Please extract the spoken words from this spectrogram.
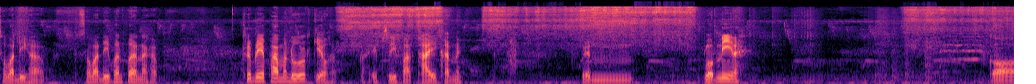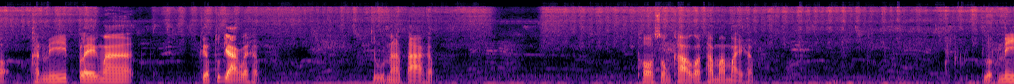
สวัสดีครับ สวัสดีเพื่อนๆนะครับ คลิปนี้พามาดูรถเกี่ยวครับ FC ฝากขายคันหนึ่งเป็นปลดหนี้นะ ก็คันนี้แปลงมาเกือบทุกอย่างเลยครับ ดูหน้าตาครับ ทอส่งข่าวก็ทำมาใหม่ครับปลดหนี้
